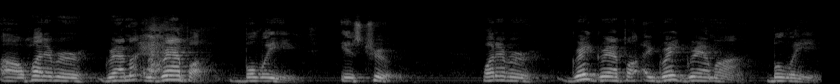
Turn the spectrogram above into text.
Uh, whatever grandma and grandpa believed is true. Whatever great grandpa and great grandma believed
